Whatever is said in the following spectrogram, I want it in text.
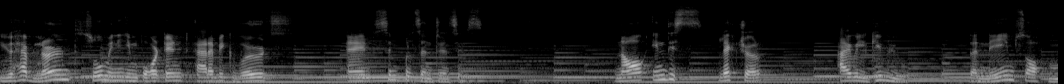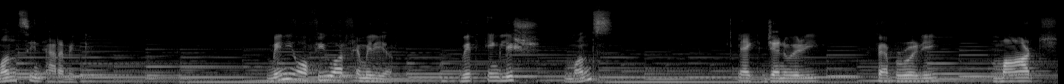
you have learned so many important Arabic words and simple sentences. Now, in this lecture, I will give you the names of months in Arabic. Many of you are familiar with English months like January, February, March,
